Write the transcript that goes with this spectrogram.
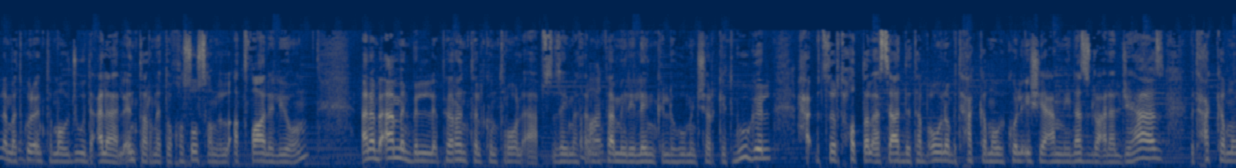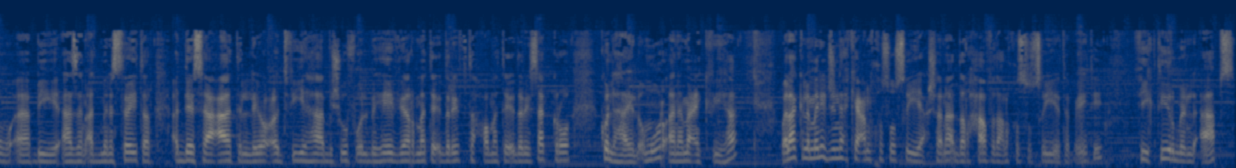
لما تكون أنت موجود على الإنترنت وخصوصا للأطفال اليوم أنا بآمن بال parental control apps زي مثلا. Family Link اللي هو من شركة جوجل. بتصير تحط الاساتذه تبعونه بتحكموا بكل شيء عم ينزلوا على الجهاز بتحكموا as an administrator قد إيه ساعات اللي يقعد فيها بيشوفوا ال behavior متى يقدر يفتحه متى يقدر يسكره كل هاي الأمور أنا معك فيها. ولكن لما نيجي نحكي عن الخصوصيه عشان أقدر أحافظ على الخصوصية تبعيتي في كثير من ال apps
